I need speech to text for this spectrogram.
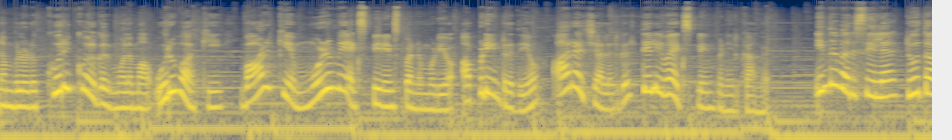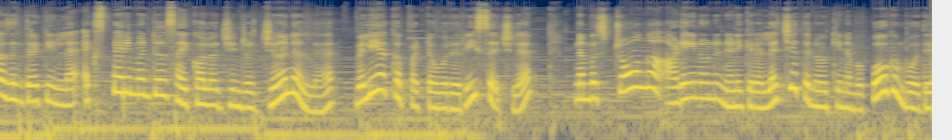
நம்மளோட குறிக்கோள்கள் மூலமா உருவாக்கி வாழ்க்கையை முழுமையா எக்ஸ்பீரியன்ஸ் பண்ண முடியும் அப்படின்றதையும் ஆராய்ச்சியாளர்கள் தெளிவா எக்ஸ்பிளைன் பண்ணியிருக்காங்க. இந்த வரிசையில் டூ தௌசண்ட் தேர்ட்டீனில் எக்ஸ்பெரிமெண்டல் சைக்காலஜின்ற ஜேர்னலில் வெளியாக்கப்பட்ட ஒரு ரீசர்ச்சில் நம்ம ஸ்ட்ராங்காக அடையணும்னு நினைக்கிற லட்சியத்தை நோக்கி நம்ம போகும்போது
